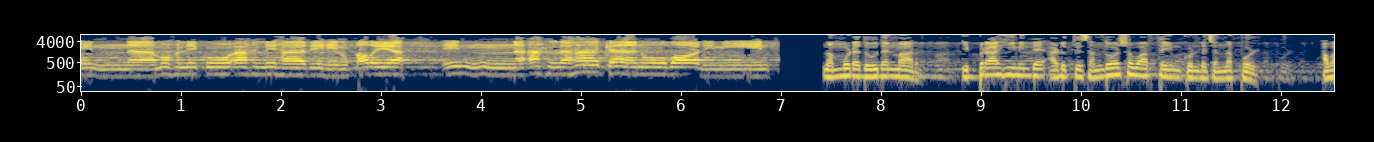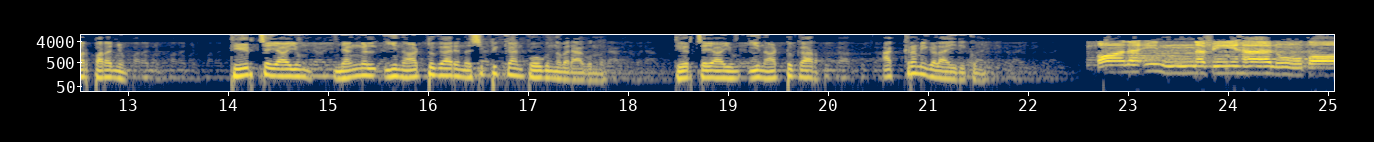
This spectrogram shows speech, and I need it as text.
إنا مهلكو أهل هذه القرية إن أهلها كانوا ظالمين നമ്മുടെ ദൂതന്മാർ ഇബ്രാഹീമിന്റെ അടുത്ത് സന്തോഷവാർത്തയും കൊണ്ട് ചെന്നപ്പോൾ അവർ പറഞ്ഞു തീർച്ചയായും ഞങ്ങൾ ഈ നാട്ടുകാരെ നശിപ്പിക്കാൻ പോകുന്നവരാകുന്നു തീർച്ചയായും ഈ നാട്ടുകാർ അക്രമികളായിരിക്കുന്നു قال إن فيها لوطا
